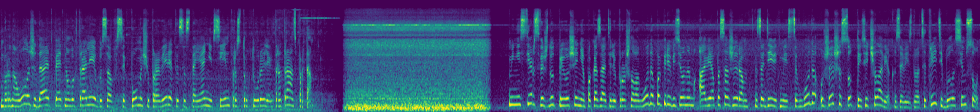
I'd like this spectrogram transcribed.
Барнаул ожидает 5 новых троллейбусов. С их помощью проверят и состояние всей инфраструктуры электротранспорта. В министерстве ждут превышения показателей прошлого года по перевезенным авиапассажирам. За 9 месяцев года уже 600 тысяч человек. За весь 23 было 700.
